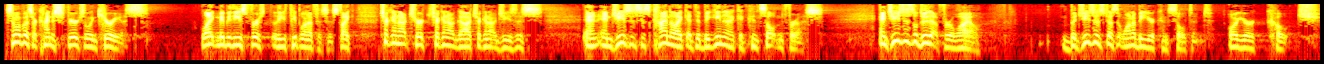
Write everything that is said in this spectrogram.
Some of us are kind of spiritual and curious like maybe these first these people in Ephesus, like checking out church, checking out God, checking out Jesus. And, and Jesus is kind of like at the beginning, like a consultant for us. And Jesus will do that for a while. But Jesus doesn't want to be your consultant or your coach.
